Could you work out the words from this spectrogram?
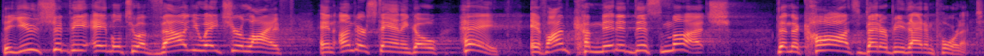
That you should be able to evaluate your life and understand and go, hey, if I'm committed this much, then the cause better be that important.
